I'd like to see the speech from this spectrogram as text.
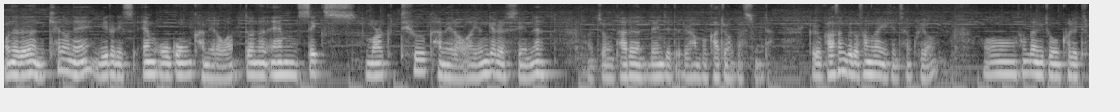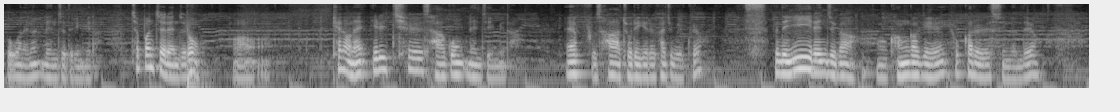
오늘은 캐논의 미러리스 M50 카메라와 또는 M6 Mark II 카메라와 연결할 수 있는 어, 좀 다른 렌즈들을 한번 가져와 봤습니다. 그리고 가성비도 상당히 괜찮고요. 어, 상당히 좋은 퀄리티를 뽑아내는 렌즈들입니다. 첫 번째 렌즈로 어, 캐논의 1740 렌즈입니다. f4 조리개를 가지고 있고요. 근데 이 렌즈가 어, 광각에 효과를 낼 수 있는데요.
